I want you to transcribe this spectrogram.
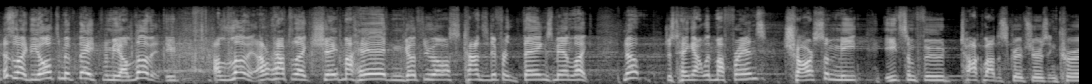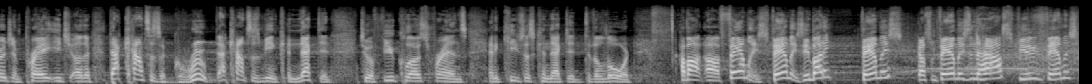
This is like the ultimate faith for me. I love it, dude. I love it. I don't have to like shave my head and go through all kinds of different things, man. Like, nope, just hang out with my friends, char some meat, eat some food, talk about the scriptures, encourage and pray each other. That counts as a group. That counts as being connected to a few close friends, and it keeps us connected to the Lord. How about uh, families? Families, anybody? Families? Got some families in the house? A few of you families?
